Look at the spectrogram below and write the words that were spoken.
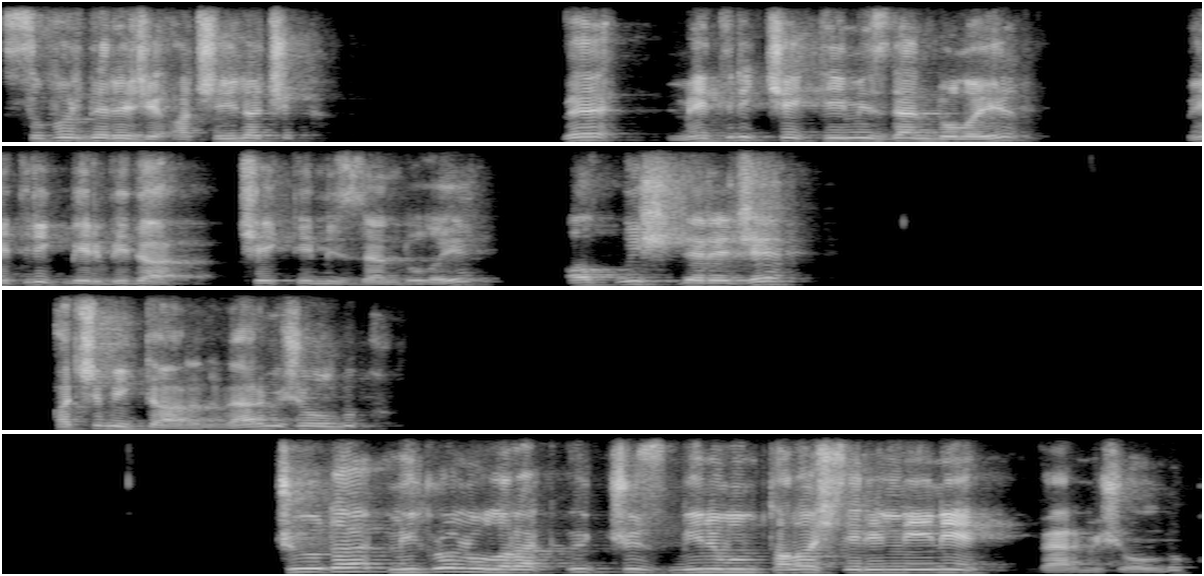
0 derece açıyla çık. Ve metrik çektiğimizden dolayı metrik bir vida çektiğimizden dolayı 60 derece açı miktarını vermiş olduk. Q'da mikron olarak 300 minimum talaş derinliğini vermiş olduk.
